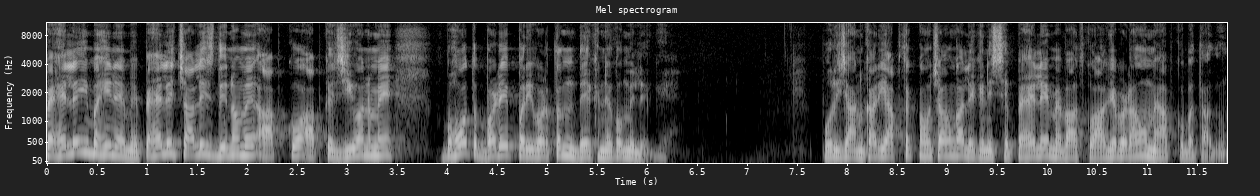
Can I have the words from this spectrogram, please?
पहले ही महीने में, पहले 40 दिनों में आपको आपके जीवन में बहुत बड़े परिवर्तन देखने को मिलेंगे। पूरी जानकारी आप तक पहुंचाऊँगा, लेकिन इससे पहले मैं बात को आगे बढ़ाऊं, मैं आपको बता दूँ।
